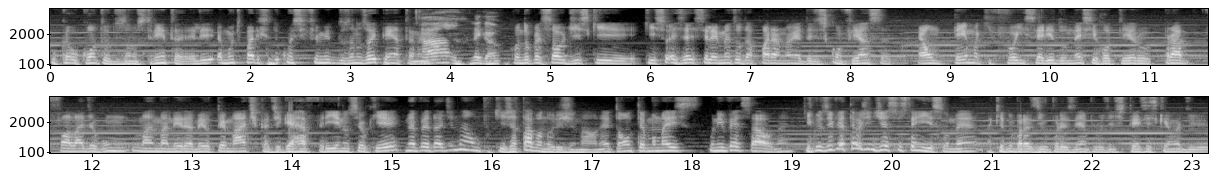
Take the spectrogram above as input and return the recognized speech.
O, o, conto dos anos 30, ele é muito parecido com esse filme dos anos 80, né? Ah, legal. Quando o pessoal diz que, que isso, esse elemento da paranoia, da desconfiança, é um tema que foi inserido nesse roteiro para falar de alguma maneira meio temática de Guerra Fria e não sei o quê, na verdade não, porque já estava no original, né? Então é um tema mais universal, né? Inclusive até hoje em dia vocês têm isso, né? Aqui no Brasil, por exemplo, a gente tem esses esquema de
